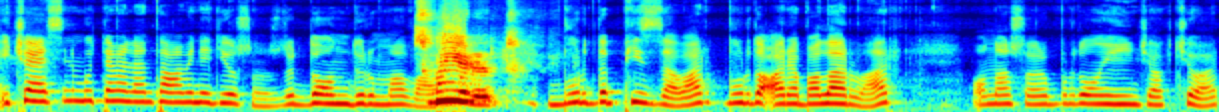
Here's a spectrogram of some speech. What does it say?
İçerisini muhtemelen tahmin ediyorsunuzdur. Dondurma var. Weird. Burada pizza var. Burada arabalar var. Ondan sonra burada oyuncakçı var.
